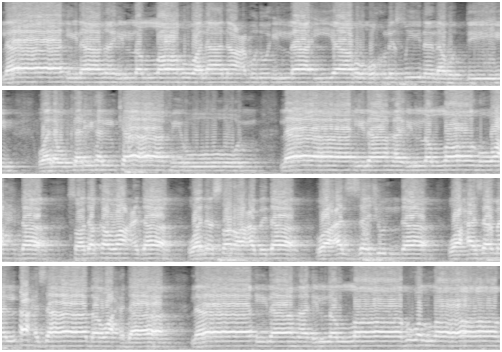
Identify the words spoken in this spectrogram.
لا إله إلا الله ولا نعبد إلا إياه مخلصين له الدين ولو كره الكافرون. لا إله إلا الله وحده صدق وعدا ونصر عبدا وعز جندا وحزم الأحزاب وحدا لا إله إلا الله والله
